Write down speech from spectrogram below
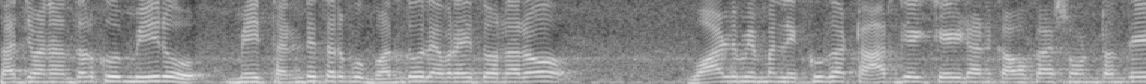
సాధ్యమైనంత వరకు మీరు మీ తండ్రి తరపు బంధువులు ఎవరైతే ఉన్నారో వాళ్ళు మిమ్మల్ని ఎక్కువగా టార్గెట్ చేయడానికి అవకాశం ఉంటుంది.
